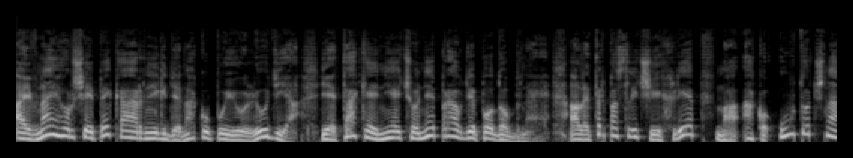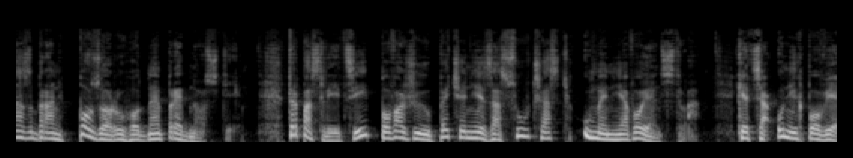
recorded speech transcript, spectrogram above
Aj v najhoršej pekárni, kde nakupujú ľudia, je také niečo nepravdepodobné, ale trpasličí chlieb má ako útočná zbraň pozoruhodné prednosti. Trpaslíci považujú pečenie za súčasť umenia vojenstva. Keď sa u nich povie,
